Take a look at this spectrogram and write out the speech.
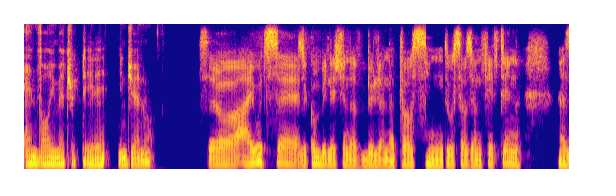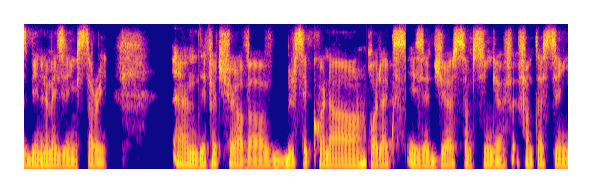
and volumetric data in general? So I would say the combination of Bull and Atos in 2015 has been an amazing story. And the future of our Bull-Sequana products is just something fantastic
